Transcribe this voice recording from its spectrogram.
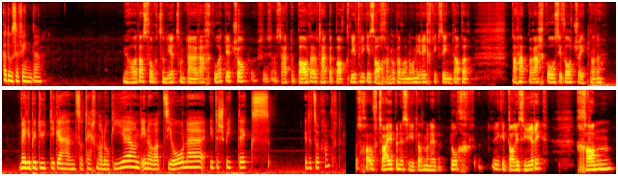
herausfinden. Ja, das funktioniert zum Teil recht gut jetzt schon. Es hat ein paar, es hat ein paar knifflige Sachen, oder, die noch nicht richtig sind, aber da hat man recht große Fortschritte, oder? Welche Bedeutungen haben so Technologien und Innovationen in der Spitex in der Zukunft? Es kann auf zwei Ebenen sein, dass man eben durch Digitalisierung kann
